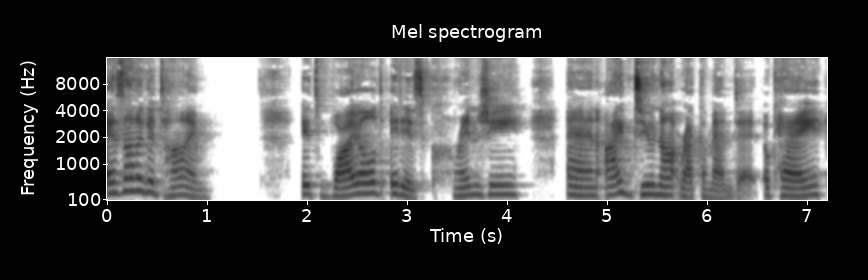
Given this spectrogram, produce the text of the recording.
it's not a good time. It's wild, it is cringy, and I do not recommend it, okay?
